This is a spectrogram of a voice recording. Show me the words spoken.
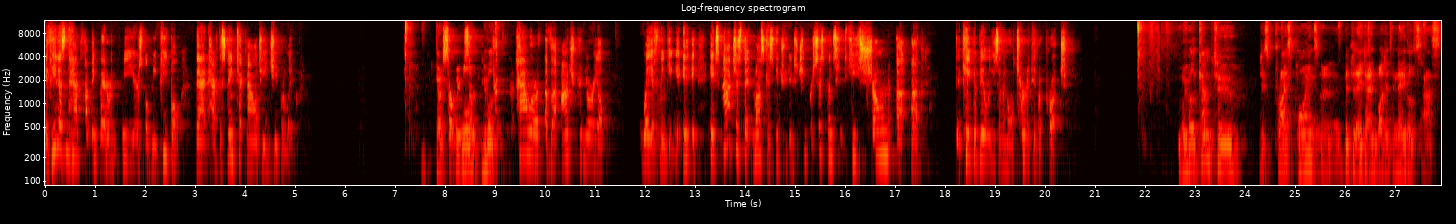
if he doesn't have something better in three years, there'll be people that have the same technology and cheaper labor. So, we will, so we will, the power of, of the entrepreneurial way of thinking. It, it, it's not just that Musk has introduced cheaper systems, he, he's shown uh, uh, the capabilities of an alternative approach. we will come to this price point a bit later and what it enables us.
